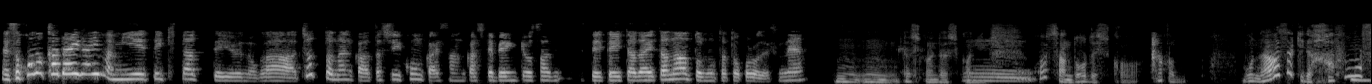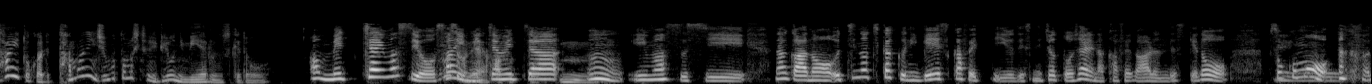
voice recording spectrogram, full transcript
でそこの課題が今見えてきたっていうのが、ちょっとなんか私今回参加して勉強させていただいたなと思ったところですね。うんうん、確かに確かに。うさんどうですか？なんか、もう長崎でハフの際とかでたまに地元の人いるように見えるんですけど、あ、めっちゃいますよ。サインめちゃめちゃ、ハフって。ううんん、いますし、なんかあの、うちの近くにベースカフェっていうですね、ちょっとおしゃれなカフェがあるんですけど、そこへも、ー。なんか、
